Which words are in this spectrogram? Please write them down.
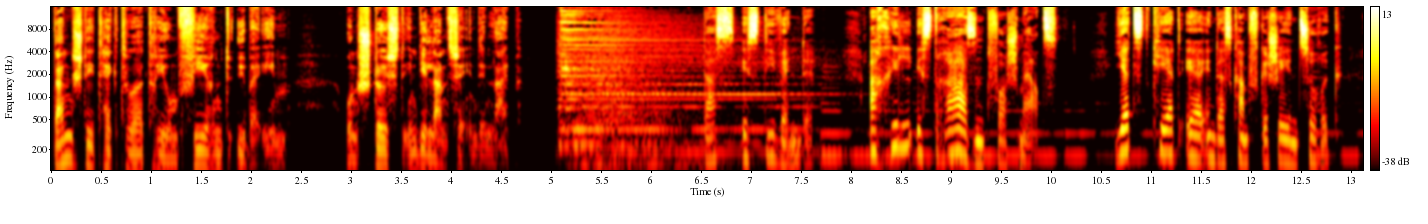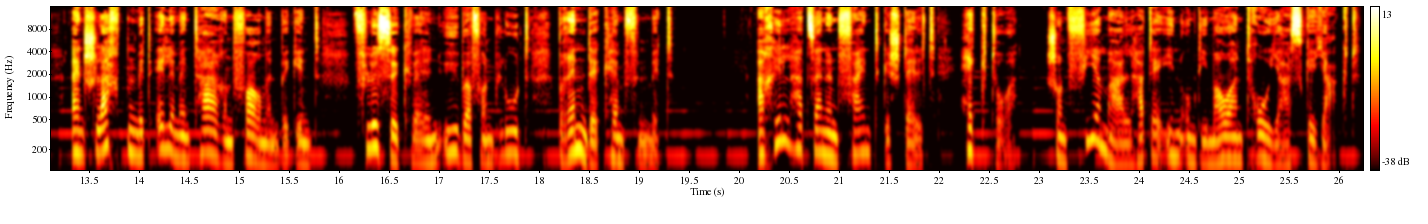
Dann steht Hektor triumphierend über ihm und stößt ihm die Lanze in den Leib. Das ist die Wende. Achill ist rasend vor Schmerz. Jetzt kehrt er in das Kampfgeschehen zurück. Ein Schlachten mit elementaren Formen beginnt. Flüsse quellen über von Blut, Brände kämpfen mit. Achill hat seinen Feind gestellt, Hektor. Schon viermal hat er ihn um die Mauern Trojas gejagt.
